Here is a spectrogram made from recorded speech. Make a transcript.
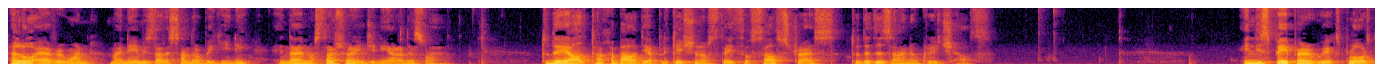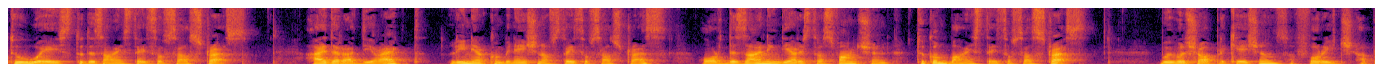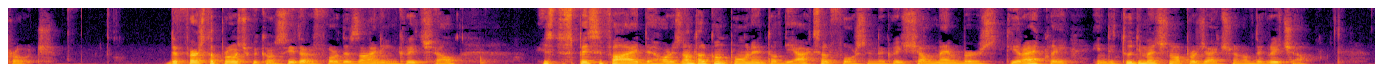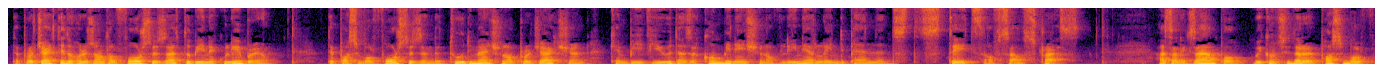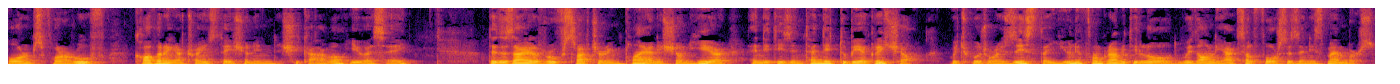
Hello everyone, my name is Alessandro Beghini and I am a structural engineer at SOM. Today I'll talk about the application of states of self-stress to the design of grid shells. In this paper we explore two ways to design states of self-stress, either a direct linear combination of states of self-stress or designing the Airy stress function to combine states of self-stress. We will show applications for each approach. The first approach we consider for designing grid shell is to specify the horizontal component of the axial force in the grid shell members directly in the two-dimensional projection of the grid shell. The projected horizontal forces have to be in equilibrium. The possible forces in the two-dimensional projection can be viewed as a combination of linearly independent states of self-stress. As an example, we consider the possible forms for a roof covering a train station in Chicago, USA, the desired roof structuring plan is shown here and it is intended to be a grid shell, which would resist a uniform gravity load with only axial forces in its members.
